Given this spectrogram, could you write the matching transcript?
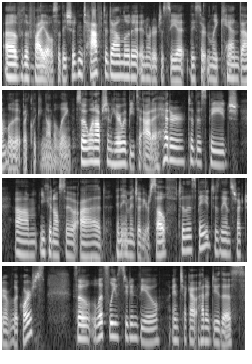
of the file. So they shouldn't have to download it in order to see it. They certainly can download it by clicking on the link. So one option here would be to add a header to this page um, you can also add an image of yourself to this page as the instructor of the course. So let's leave student view and check out how to do this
